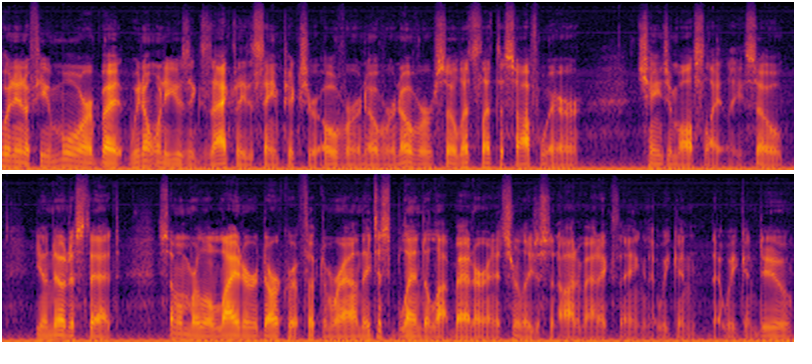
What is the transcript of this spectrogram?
put in a few more, but we don't want to use exactly the same picture over and over and over. So let's let the software change them all slightly. So you'll notice that Some of them are a little lighter, darker, flipped them around. They just blend a lot better and it's really just an automatic thing that we can that we can do.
